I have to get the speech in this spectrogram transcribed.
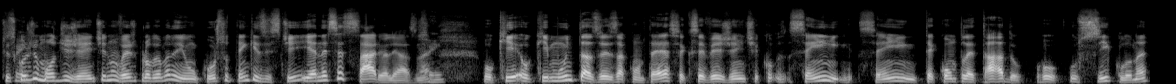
fiz curso de um monte de gente e não vejo problema nenhum. O curso tem que existir e é necessário, aliás, né? Sim. O que, o que muitas vezes acontece é que você vê gente sem, sem ter completado o, o ciclo, né?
